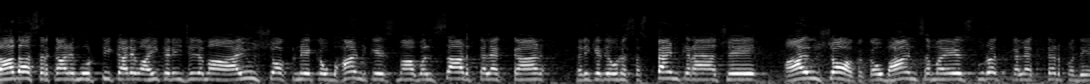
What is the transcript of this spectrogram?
દાદા સરકારે મોટી કાર્યવાહી કરી છે, જેમાં આયુષ ચોકને કૌભાંડ કેસમાં વલસાડ કલેક્ટર તરીકે તેઓને સસ્પેન્ડ કરાયા છે. આયુષ ચોક કૌભાંડ સમયે સુરત કલેક્ટર પદે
